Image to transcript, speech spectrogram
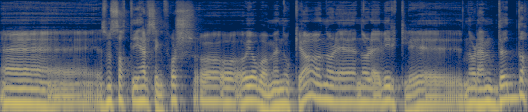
Eh, som satt i Helsingfors og, og, og jobba med Nokia. Når, det, når, det virkelig, når de døde, da.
